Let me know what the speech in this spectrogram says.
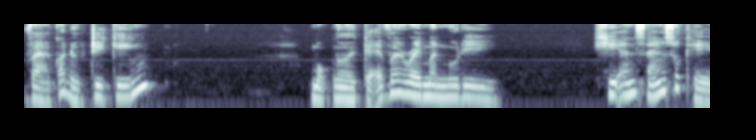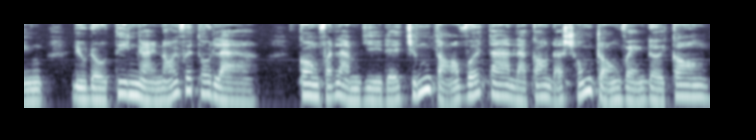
và có được tri kiến. Một người kể với raymond moody, khi ánh sáng xuất hiện, điều đầu tiên ngài nói với tôi là, con phải làm gì để chứng tỏ với ta là con đã sống trọn vẹn đời con?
